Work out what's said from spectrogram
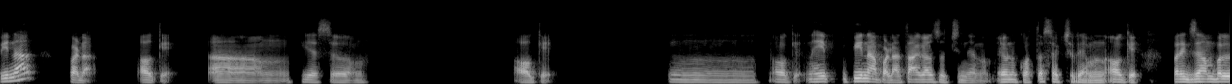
పీనా పడ ఓకే ఎస్ ఓకే ఓకే నెయ్యి పీనా పడ తాగాల్సి వచ్చింది అన్నాం ఏమైనా కొత్త స్ట్రక్చర్ ఏమన్నా okay for example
